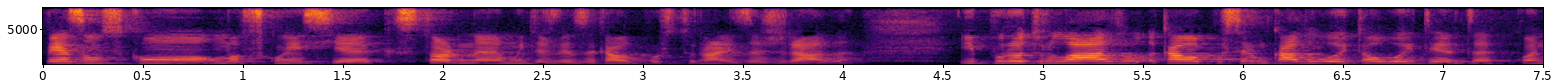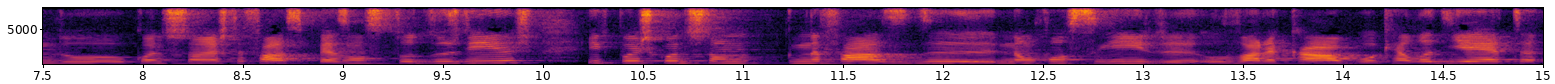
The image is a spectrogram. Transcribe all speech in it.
pesam-se com uma frequência que se torna, muitas vezes, acaba por se tornar exagerada e por outro lado acaba por ser um bocado 8 ou 80 quando, quando estão nesta fase, pesam-se todos os dias e depois quando estão na fase de não conseguir levar a cabo aquela dieta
